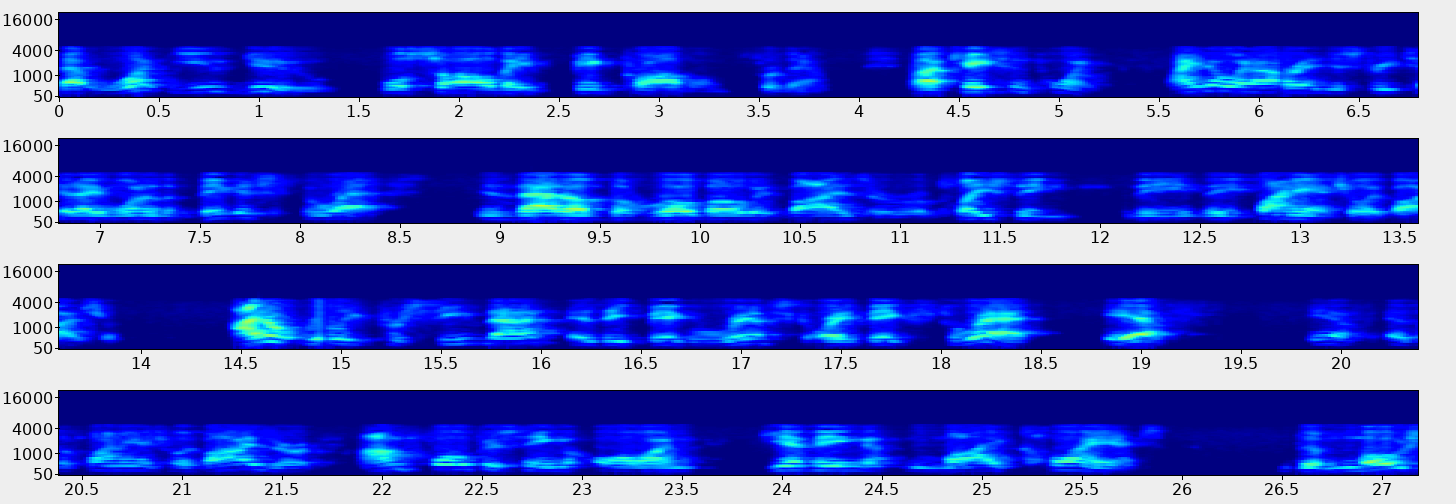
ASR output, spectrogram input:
that what you do will solve a big problem for them? Uh, case in point, I know in our industry today, one of the biggest threats is that of the robo-advisor replacing the financial advisor. I don't really perceive that as a big risk or a big threat if, as a financial advisor, I'm focusing on giving my clients the most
